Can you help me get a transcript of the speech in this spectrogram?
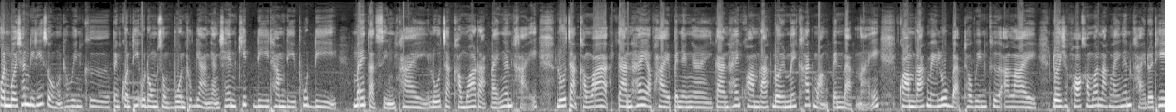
คนเวอร์ชั่นดีที่สุดของทวินคือ เป็นคนที่อุดมสมบูรณ์ทุกอย่างอย่างเช่น คิดดีทำดีพูดดี ไม่ตัดสินใคร รู้จักคำว่ารักไร้เงื่อนไข รู้จักคำว่าการให้อภัยเป็นยังไง การให้ความรักโดยไม่คาดหวังเป็นแบบไหน ความรักในรูปแบบทวินคืออะไรโดยเฉพาะคำว่ารักไร้เงื่อนไขโดยที่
